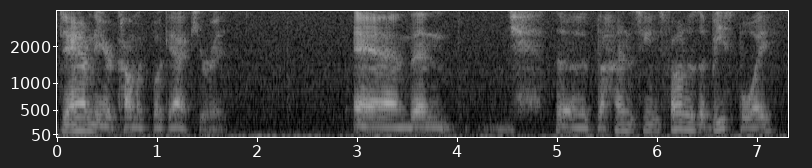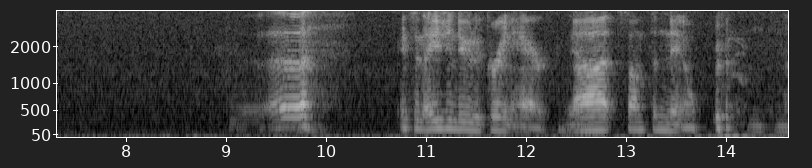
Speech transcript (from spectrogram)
damn near comic book accurate. And then the behind the scenes photos of Beast Boy. Uh, it's an Asian dude with green hair, Yeah. not something new. No.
